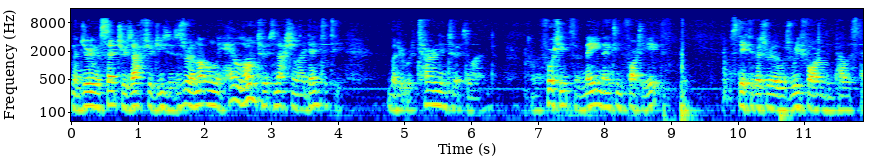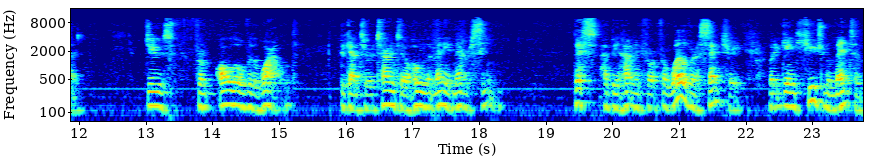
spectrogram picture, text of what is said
And during the centuries after Jesus, Israel not only held on to its national identity, but it returned into its land. On the 14th of May 1948, the State of Israel was reformed in Palestine. Jews from all over the world began to return to a home that many had never seen. This had been happening for, for well over a century, but it gained huge momentum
